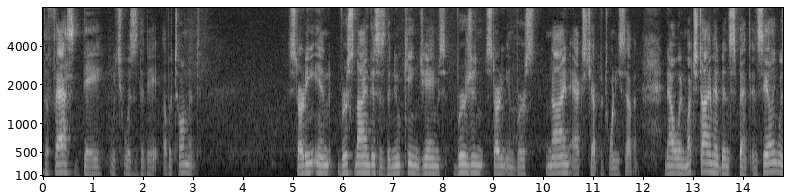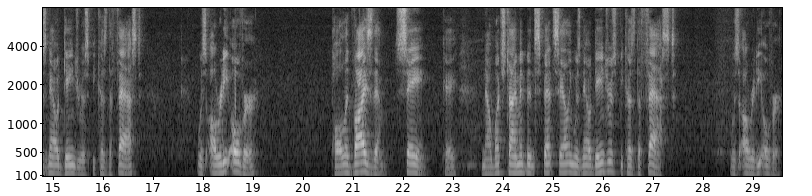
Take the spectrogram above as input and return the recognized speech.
the fast day, which was the Day of Atonement. Starting in verse 9, this is the New King James Version, starting in verse 9, Acts chapter 27. Now, when much time had been spent, and sailing was now dangerous because the fast was already over, Paul advised them, saying, Okay, now much time had been spent, sailing was now dangerous because the fast was already over.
